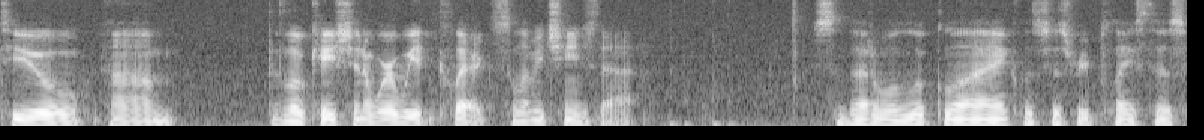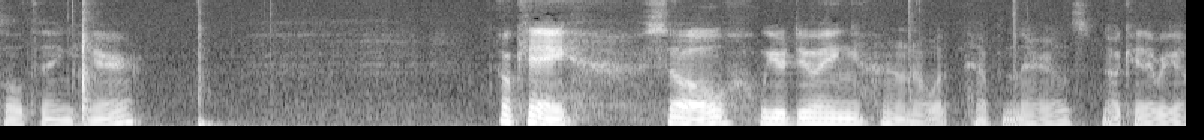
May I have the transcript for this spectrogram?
to um, the location of where we had clicked. So let me change that. So that will look like, let's just replace this whole thing here. Okay, so we are doing, I don't know what happened there. Let's, okay, there we go.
